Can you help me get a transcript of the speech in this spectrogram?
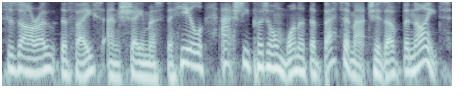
Cesaro, the face, and Sheamus, the heel, actually put on one of the better matches of the night.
